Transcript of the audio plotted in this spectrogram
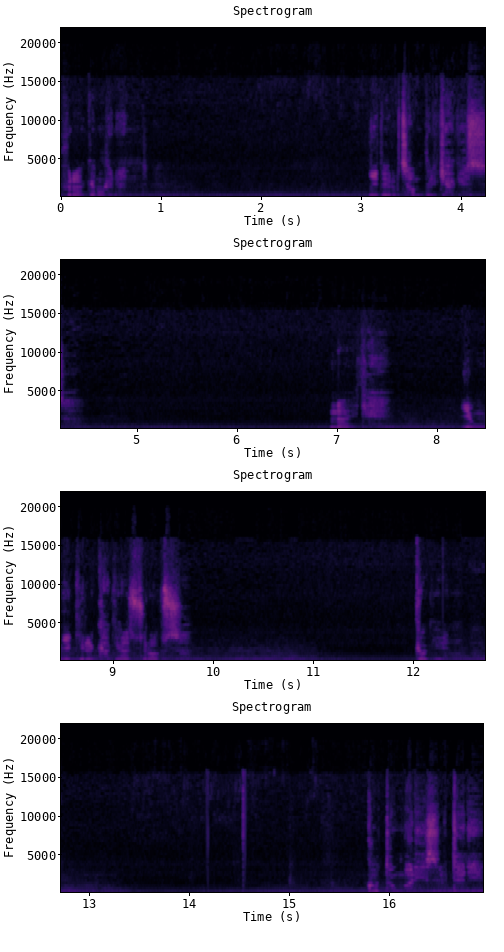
프라가 그는 이대로 잠들게 하겠어. 너에게 영웅의 길을 가게 할 수는 없어. 거기엔 고통만 있을 테니.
